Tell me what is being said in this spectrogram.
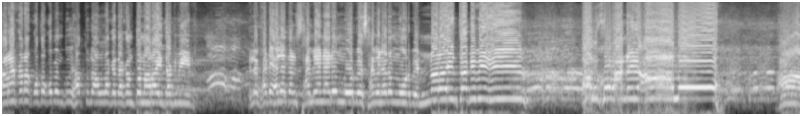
কারা কারা কথা কবেন, দুই হাত তুলে আল্লাহকে দেখান তো, নারাই থাকবির এলে খাটে হেলে দেন সামিয়ান এরম নড়বে সামিয়ান এরম নড়বে, নারাই তাকবীর। আল কোরআনের আলো। হ্যাঁ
